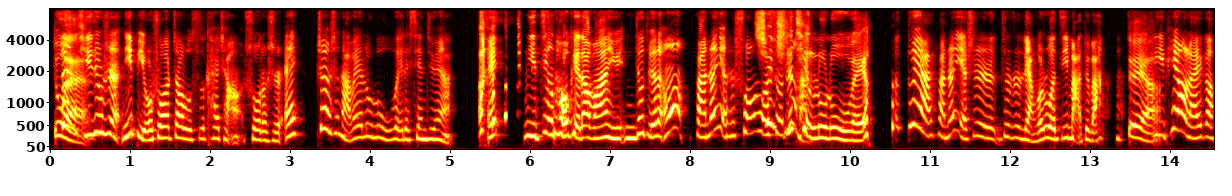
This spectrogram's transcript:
对，问题就是你比如说赵露思开场说的是，哎，这是哪位碌碌无为的仙君啊？哎，你镜头给到王安宇，你就觉得，嗯，反正也是双弱设定嘛。确实挺碌碌无为啊。对啊，反正也是就是两个弱鸡嘛，对吧？对啊。你偏要来一个。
